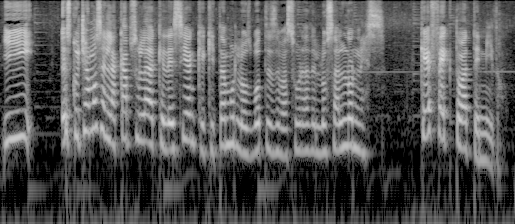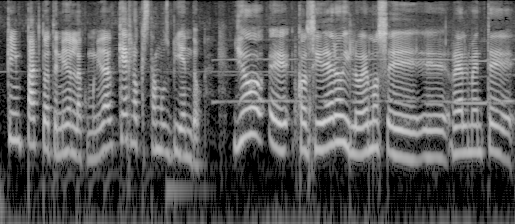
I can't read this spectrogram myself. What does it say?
Y escuchamos en la cápsula que decían que quitamos los botes de basura de los salones. ¿Qué efecto ha tenido? ¿Qué impacto ha tenido en la comunidad? ¿Qué es lo que estamos viendo? Yo eh, considero y lo hemos eh, eh, realmente,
